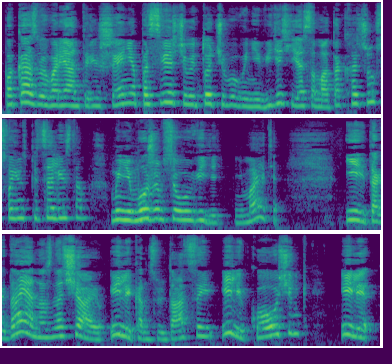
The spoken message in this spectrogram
показываю варианты решения, подсвечиваю то, чего вы не видите. Я сама так хочу к своим специалистам. Мы не можем все увидеть, понимаете? И тогда я назначаю или консультации, или коучинг, или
